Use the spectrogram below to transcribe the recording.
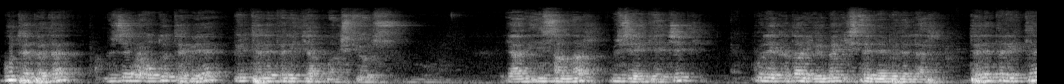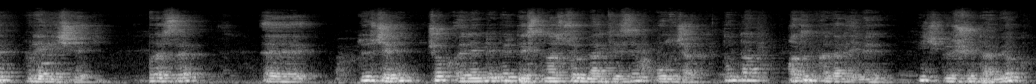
Bu tepeden müzenin olduğu tepeye bir teleferik yapmak istiyoruz. Yani insanlar müzeye gelecek, buraya kadar yürümek istemeyebilirler. Teleferikle buraya geçecek. Burası e, Düzce'nin çok önemli bir destinasyon merkezi olacak. Bundan adım kadar eminim. Hiçbir şüphem yok.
